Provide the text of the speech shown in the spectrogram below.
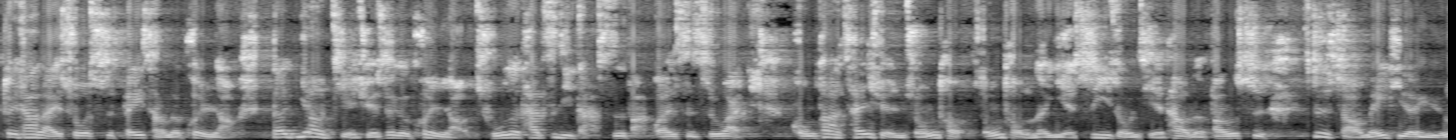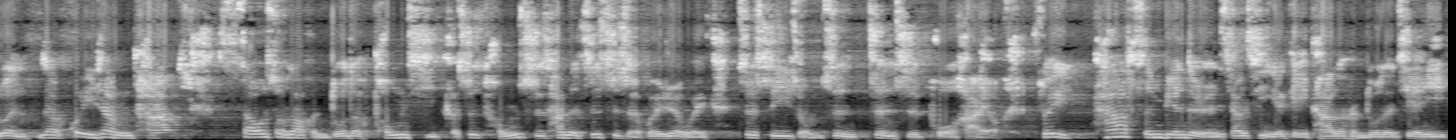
对他来说是非常的困扰。那要要解决这个困扰，除了他自己打司法官司之外，恐怕参选总统，总统呢也是一种解套的方式。至少媒体的舆论，那会让他遭受到很多的抨击。可是同时，他的支持者会认为这是一种政政治迫害哦。所以他身边的人相信也给他了很多的建议。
